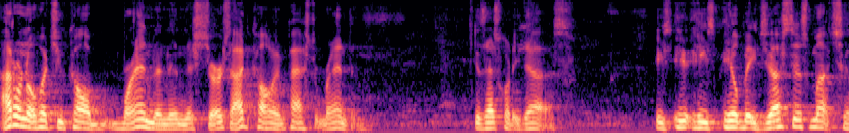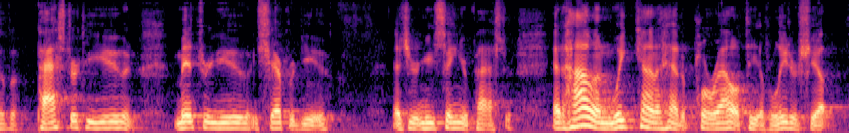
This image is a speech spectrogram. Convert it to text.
I don't know what you call Brandon in this church. I'd call him Pastor Brandon because that's what he does. He's, he's, he'll be just as much of a pastor to you and mentor you and shepherd you as your new senior pastor. At Highland, we kind of had a plurality of leadership.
